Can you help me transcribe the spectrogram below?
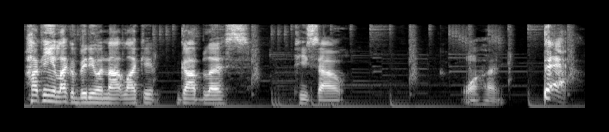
How can you like a video and not like it? God bless. Peace out. 100. Bah!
